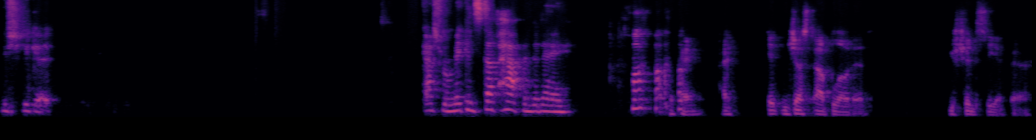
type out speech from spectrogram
You should be good. Gosh, we're making stuff happen today. Okay, I, it just uploaded. You should see it there.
